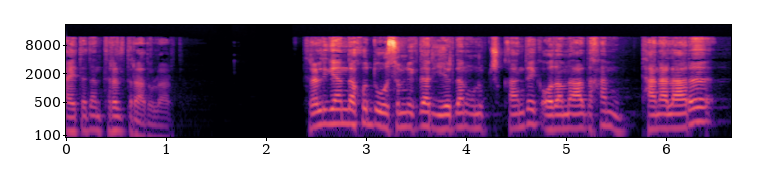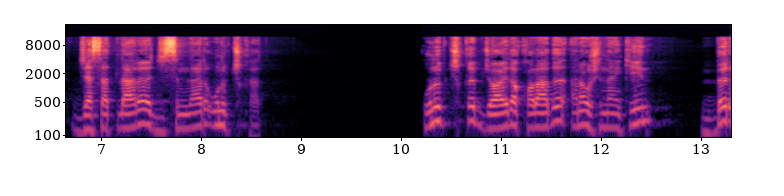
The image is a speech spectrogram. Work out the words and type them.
qaytadan tiriltiradi ularni. Tirilganda xuddi o'simliklar yerdan unib chiqqandek odamlarni ham tanalari jasadlari jismlari unib chiqadi. Unib chiqib joyida qoladi ana o'shandan keyin bir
